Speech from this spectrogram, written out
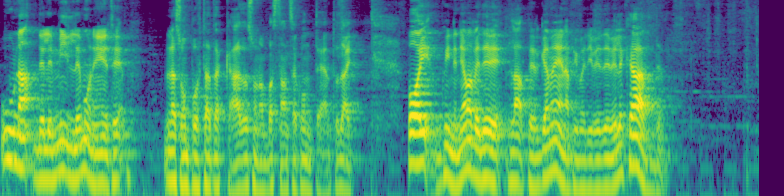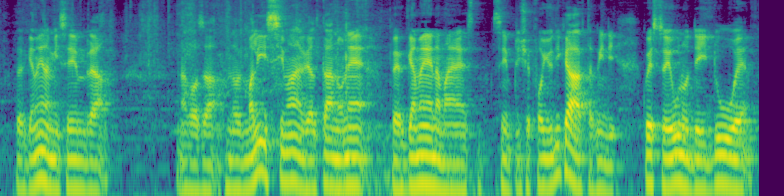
una delle mille monete me la sono portata a casa, sono abbastanza contento, dai. Poi, quindi andiamo a vedere la pergamena prima di vedere le card pergamena mi sembra una cosa normalissima, in realtà non è pergamena ma è semplice foglio di carta, quindi questo è uno dei due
